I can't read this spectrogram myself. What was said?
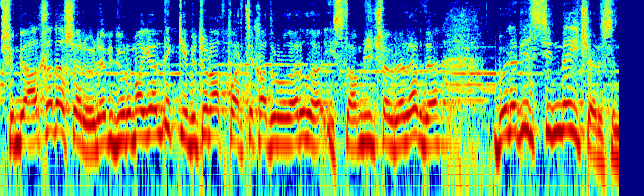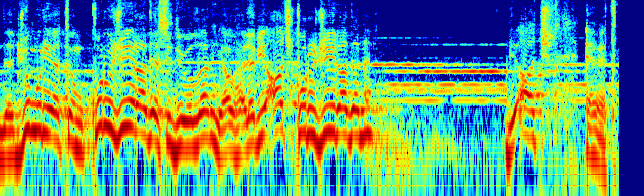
Şimdi arkadaşlar öyle bir duruma geldik ki bütün AK Parti kadroları da İslamcı çevreler de Böyle bir sinme içerisinde Cumhuriyet'in kurucu iradesi diyorlar. Ya hele bir aç kurucu iradene. Bir aç. Evet.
